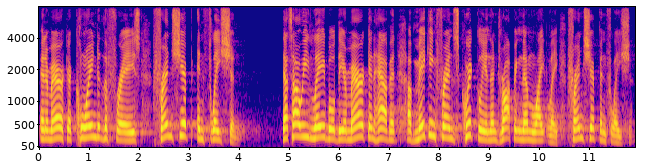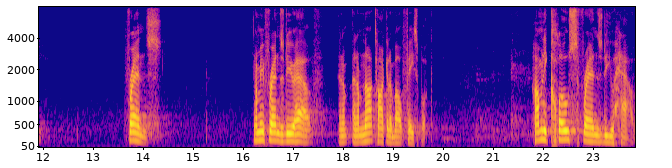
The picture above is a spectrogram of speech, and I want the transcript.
in America coined the phrase friendship inflation. That's how he labeled the American habit of making friends quickly and then dropping them lightly friendship inflation. Friends. How many friends do you have? And I'm, and I'm not talking about Facebook. How many close friends do you have?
